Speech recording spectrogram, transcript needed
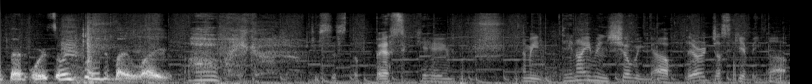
game of Wars I've played in my life. Oh my god, this is the best game. I mean, they're not even showing up, they're just giving up.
